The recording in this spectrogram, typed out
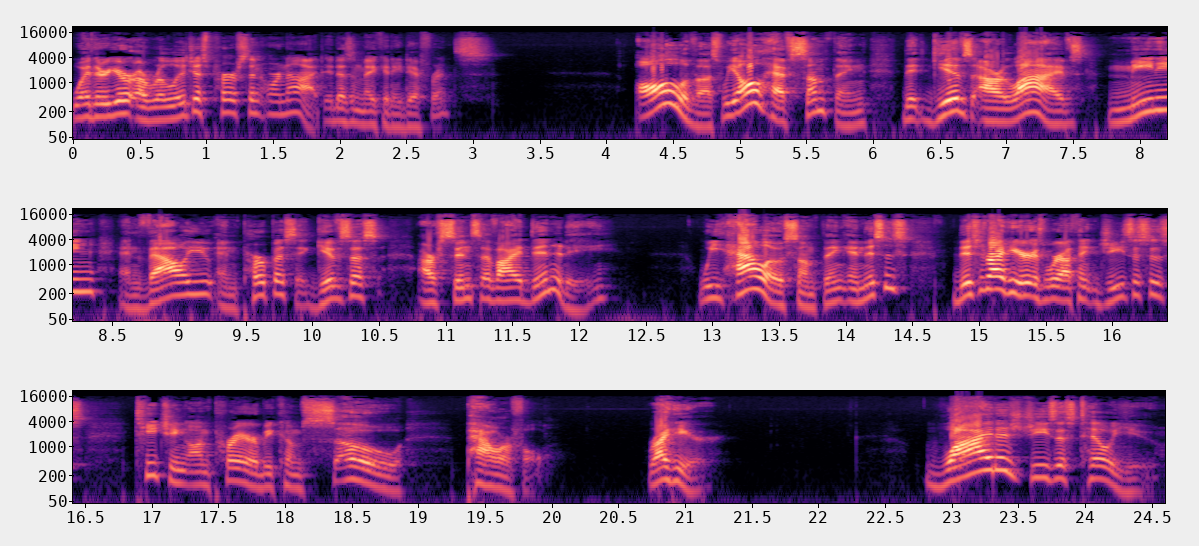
Whether you're a religious person or not, it doesn't make any difference. All of us, we all have something that gives our lives meaning and value and purpose. It gives us our sense of identity. We hallow something, and this is this right here is where I think Jesus' teaching on prayer becomes so powerful. Right here. Why does Jesus tell you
